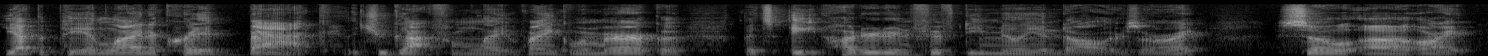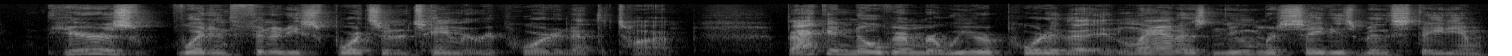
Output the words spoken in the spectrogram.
you have to pay a line of credit back that you got from Bank of America that's $850 million, all right? So, uh, all right, here's what Infinity Sports Entertainment reported at the time. Back in November, we reported that Atlanta's new Mercedes-Benz Stadium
